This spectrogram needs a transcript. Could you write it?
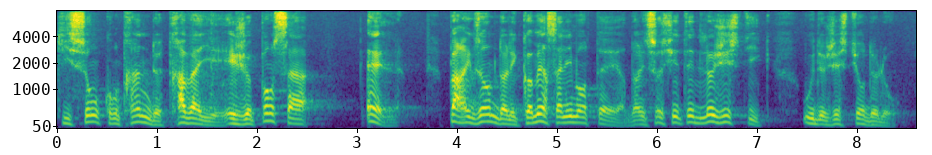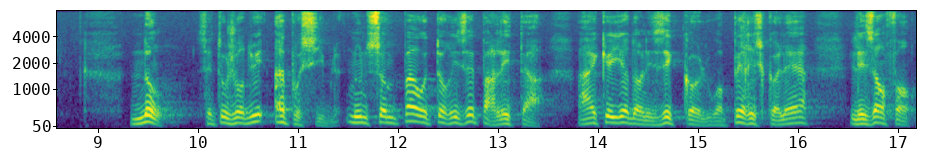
qui sont contraintes de travailler. Et je pense à elles, par exemple dans les commerces alimentaires, dans les sociétés de logistique ou de gestion de l'eau. Non, c'est aujourd'hui impossible. Nous ne sommes pas autorisés par l'État à accueillir dans les écoles ou en périscolaire les enfants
